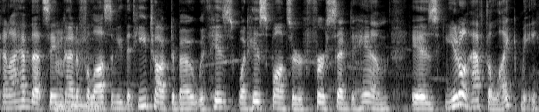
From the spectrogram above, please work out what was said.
And I have that same kind of mm-hmm. philosophy that he talked about with his what his sponsor first said to him is, "You don't have to like me."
